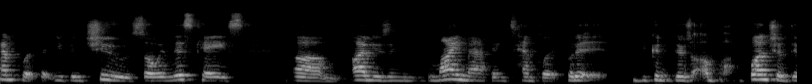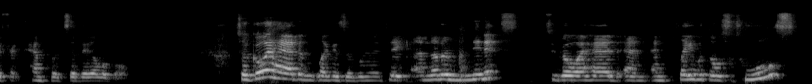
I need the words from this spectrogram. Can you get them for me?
template that you can choose. So in this case, um, I'm using the mind mapping template, but it, you can, there's a bunch of different templates available. So go ahead and like I said, we're gonna take another minute to go ahead and, and play with those tools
